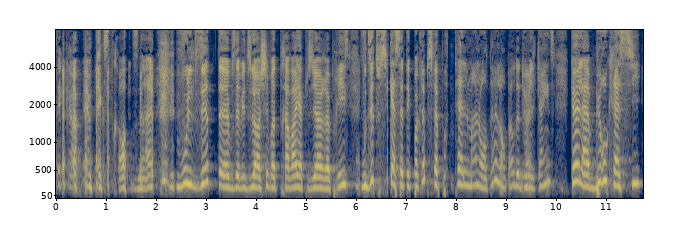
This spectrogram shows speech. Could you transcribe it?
C'est quand même extraordinaire. Vous le dites, euh, vous avez dû lâcher votre travail à plusieurs reprises. Vous dites aussi qu'à cette époque-là, puis ça fait pas tellement longtemps, là, on parle de 2015, que la bureaucratie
